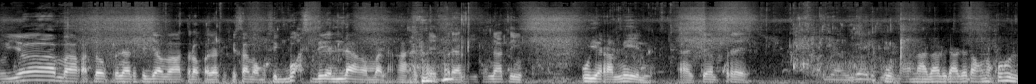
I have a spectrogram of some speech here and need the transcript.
So yeah, mga katopo natin sa dyan, mga tropa natin kasama ko si Boss Dylan lang ang malakas. Siyempre, ang isa natin, Kuya Ramil. At siyempre, ayan guys. Puta, nadali kagad ako ng kuhol.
